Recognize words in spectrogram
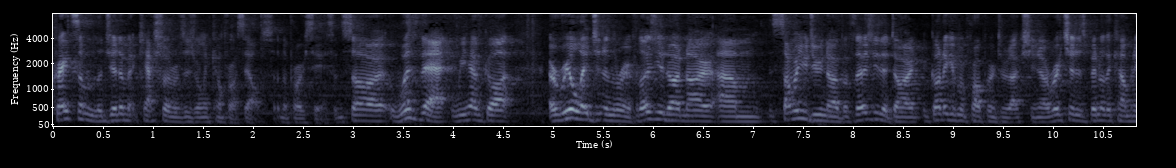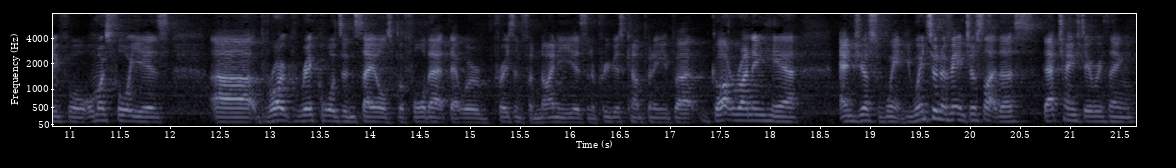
create some legitimate cash flow and residual income for ourselves in the process. And so with that, we have got a real legend in the room. For those of you who don't know, um, some of you do know, but for those of you that don't, you've got to give him a proper introduction. You know, Richard has been with the company for almost four years. Uh, broke records in sales before that that were present for 90 years in a previous company, but got running here and just went. He went to an event just like this. That changed everything.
